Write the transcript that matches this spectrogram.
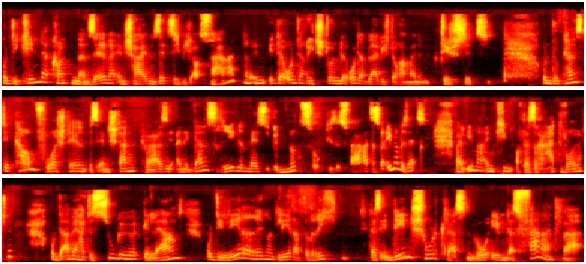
Und die Kinder konnten dann selber entscheiden, setze ich mich aufs Fahrrad in, in der Unterrichtsstunde oder bleibe ich doch an meinem Tisch sitzen. Und du kannst dir kaum vorstellen, es entstand quasi eine ganz regelmäßige Nutzung dieses Fahrrads. Das war immer besetzt, weil immer ein Kind auf das Rad wollte. Und dabei hat es zugehört, gelernt und die Lehrerinnen und Lehrer berichten, dass in den Schulklassen, wo eben das Fahrrad war,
